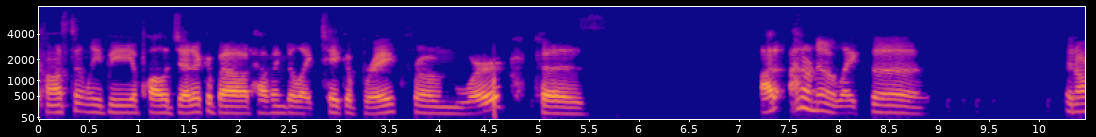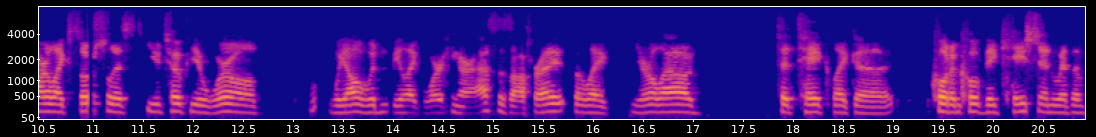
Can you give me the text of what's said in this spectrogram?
constantly be apologetic about having to like take a break from work because I, I don't know, like the in our like socialist utopia world, we all wouldn't be like working our asses off, right? So like you're allowed to take like a quote unquote vacation with a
